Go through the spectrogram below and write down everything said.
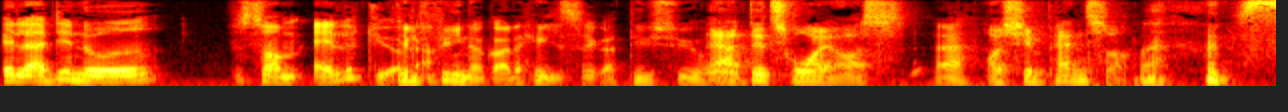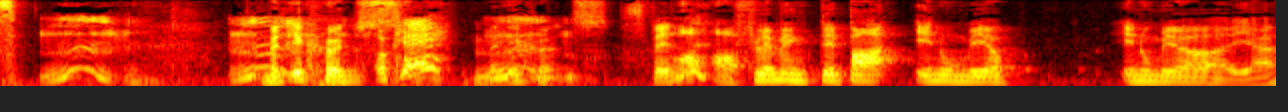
Eller er det noget, som alle dyr? Delfiner gør det helt sikkert, de er syge Ja, det tror jeg også. Ja. Og chimpanser. Men ikke høns. Okay. Men ikke høns. Spændende. Og, og Flemming, det er bare endnu mere, endnu mere ja,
